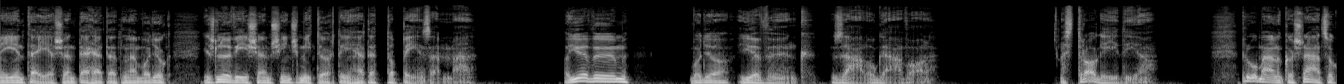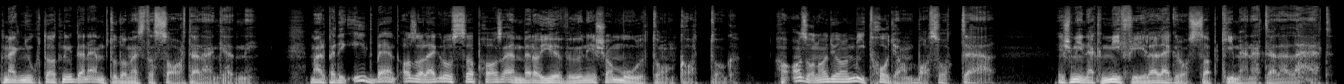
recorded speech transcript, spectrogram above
Még én teljesen tehetetlen vagyok, és lövésem sincs, mi történhetett a pénzemmel. A jövőm, vagy a jövőnk zálogával. Ez tragédia. Próbálnak a srácok megnyugtatni, de nem tudom ezt a szart elengedni. Márpedig itt bent az a legrosszabb, ha az ember a jövőn és a múlton kattog. Ha azon agyal mit hogyan baszott el, és minek miféle legrosszabb kimenetele lehet.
